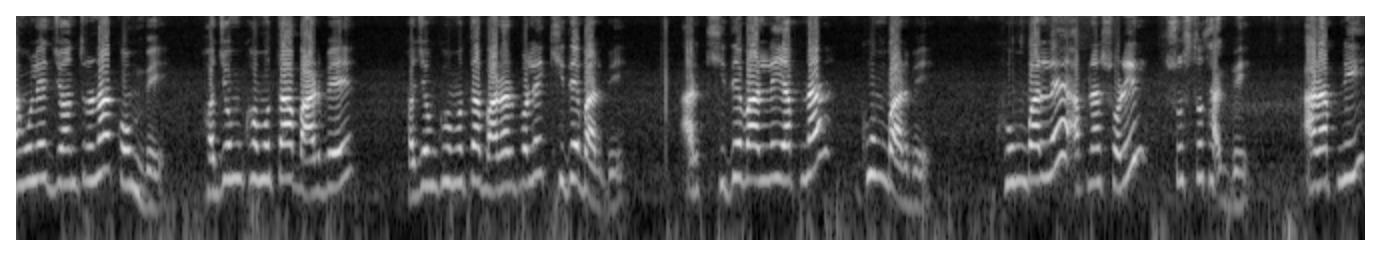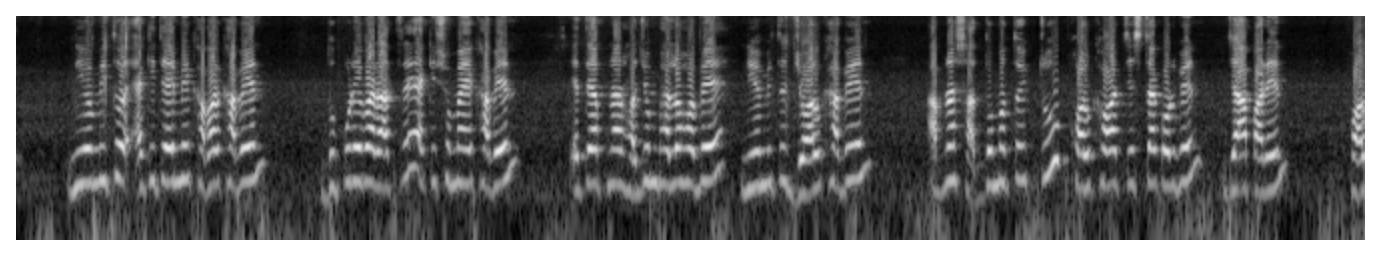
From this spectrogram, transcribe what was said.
আঙুলের যন্ত্রণা কমবে, হজম ক্ষমতা বাড়বে, হজম ক্ষমতা বাড়ার ফলে খিদে বাড়বে, আর খিদে বাড়লেই আপনার ঘুম বাড়বে, ঘুম বাড়লে আপনার শরীর সুস্থ থাকবে। আর আপনি নিয়মিত একই টাইমে খাবার খাবেন, দুপুরে বা রাত্রে একই সময়ে খাবেন, এতে আপনার হজম ভালো হবে, নিয়মিত জল খাবেন, আপনার সাধ্যমতো একটু ফল খাওয়ার চেষ্টা করবেন, যা পারেন, ফল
